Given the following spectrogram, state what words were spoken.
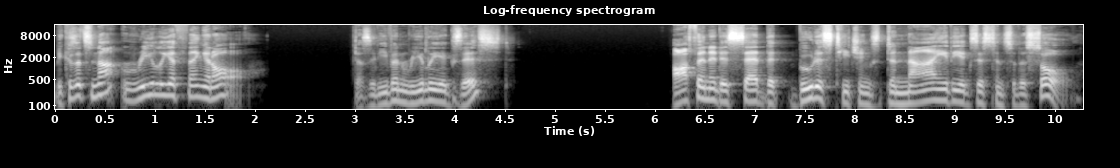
because it's not really a thing at all. Does it even really exist? Often it is said that Buddhist teachings deny the existence of the soul,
